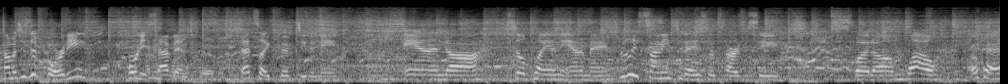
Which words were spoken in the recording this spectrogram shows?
How much is it? 40? 47. That's like 50 to me. And uh, still playing the anime. It's really sunny today, so it's hard to see. But um, wow. Okay.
